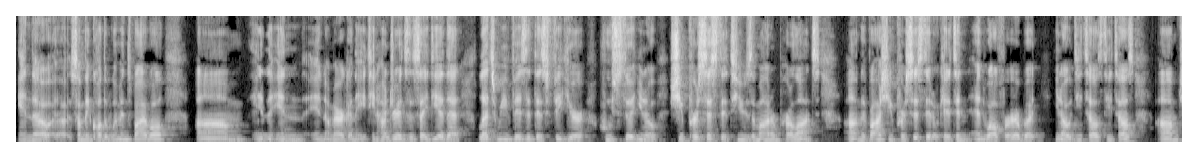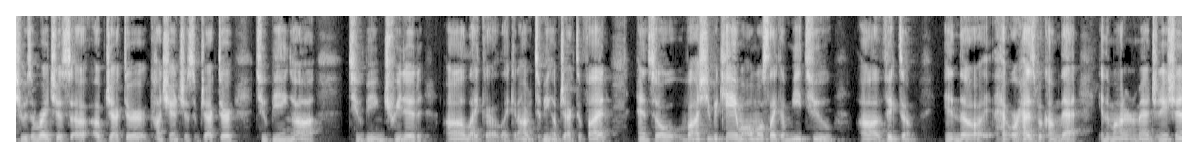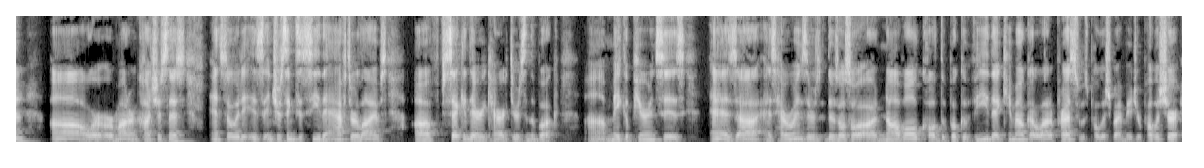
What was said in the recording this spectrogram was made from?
in the uh, something called the Women's Bible um, in in in America in the 1800s. This idea that let's revisit this figure who stood, you know, she persisted to use a modern parlance. Um, that Vashti persisted. Okay, it didn't end well for her, but you know, details, details. Um, she was a righteous uh, objector, conscientious objector to being uh, to being treated uh, like a, like an to being objectified, and so Vashti became almost like a Me Too uh, victim in the or has become that in the modern imagination uh, or, or, modern consciousness. And so it is interesting to see the afterlives of secondary characters in the book uh, make appearances as uh, as heroines. There's there's also a novel called The Book of V that came out, got a lot of press. It was published by a major publisher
